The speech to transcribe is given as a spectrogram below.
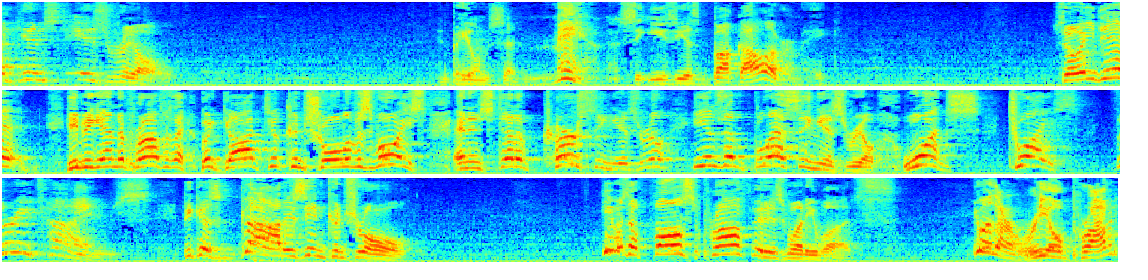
against Israel. And Balaam said, Man, that's the easiest buck I'll ever make. So he did. He began to prophesy, but God took control of his voice. And instead of cursing Israel, he ends up blessing Israel once, twice, three times because God is in control. He was a false prophet, is what he was. He wasn't a real prophet,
